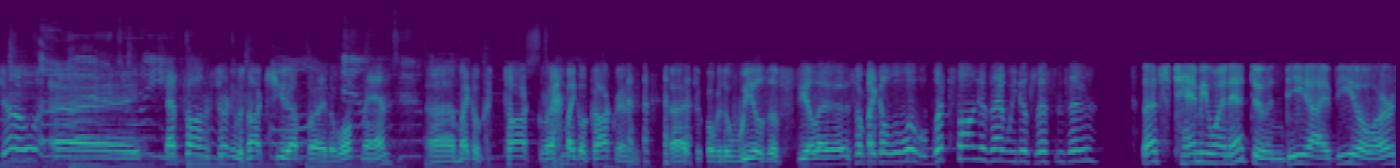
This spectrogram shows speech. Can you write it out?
show. Uh, that song certainly was not queued up by the Wolfman. Uh, Michael Talk, Michael Cochrane uh, took over the Wheels of Steel. Uh, so, Michael, what, what song is that we just listened to? That's Tammy Wynette doing D I V O R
